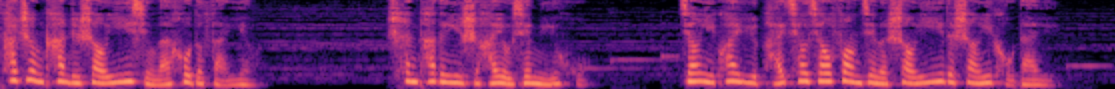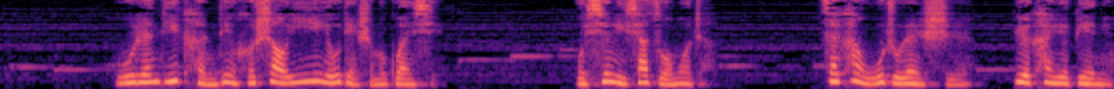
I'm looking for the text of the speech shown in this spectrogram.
他正看着邵依依醒来后的反应，趁他的意识还有些迷糊，将一块玉牌悄悄放进了邵依依的上衣口袋里。吴仁迪肯定和邵依依有点什么关系。我心里瞎琢磨着，在看吴主任时，越看越别扭。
